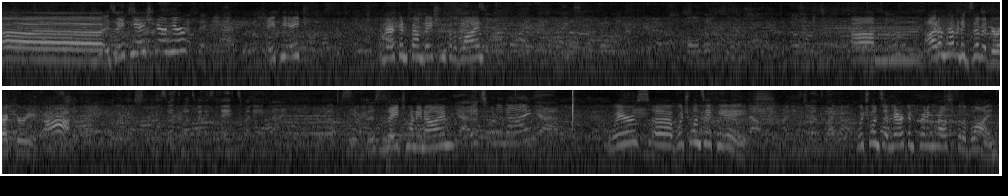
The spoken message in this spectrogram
Uh, is APH near here? APH? American Foundation for the Blind? Um, I don't have an exhibit directory. Ah, this is 829. eight twenty-nine? Yeah. Where's, uh, which one's APH? Which one's American Printing House for the Blind?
